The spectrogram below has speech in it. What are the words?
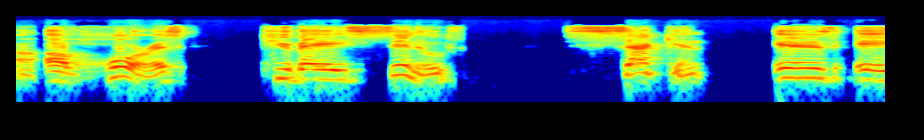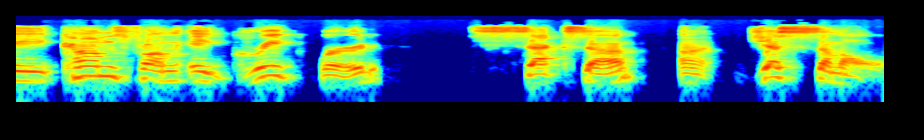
uh, of Horus, Cube Sinuth, second is a comes from a Greek word, sexa, uh, Gesamo,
